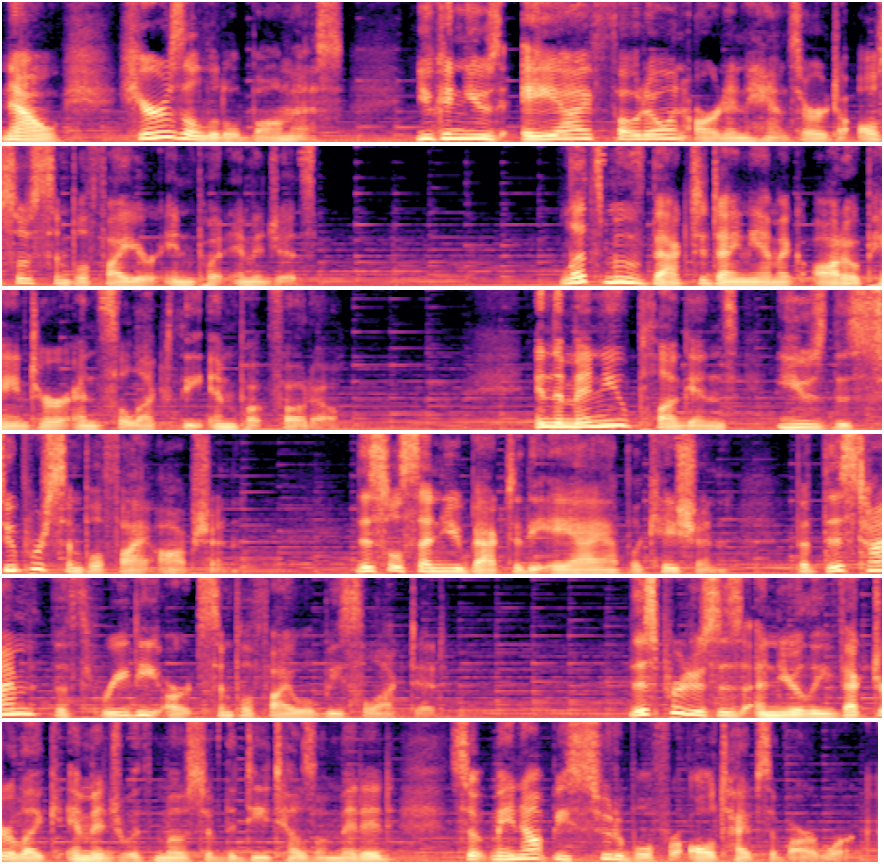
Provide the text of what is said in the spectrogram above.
Now, here's a little bonus. You can use AI Photo and Art Enhancer to also simplify your input images. Let's move back to Dynamic Auto Painter and select the input photo. In the menu Plugins, use the Super Simplify option. This will send you back to the AI application, but this time the 3D Art Simplify will be selected. This produces a nearly vector-like image with most of the details omitted, so it may not be suitable for all types of artwork.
